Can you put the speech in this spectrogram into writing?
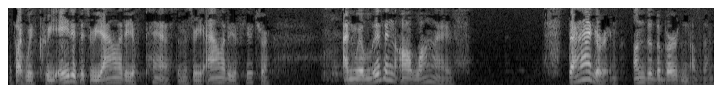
It's like we've created this reality of past and this reality of future, and we're living our lives staggering under the burden of them.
